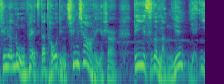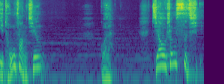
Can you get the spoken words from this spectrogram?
听着陆佩在他头顶轻笑了一声，低磁的冷音也一同放轻。过来，娇声四起。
